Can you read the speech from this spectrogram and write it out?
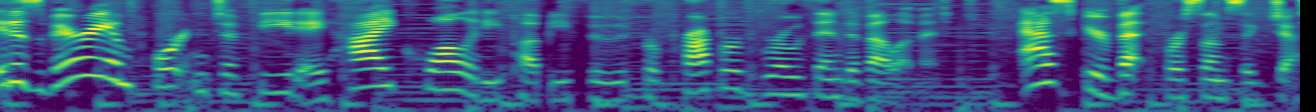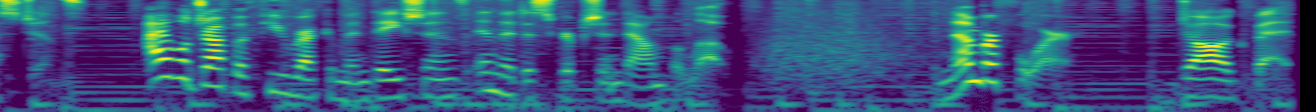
It is very important to feed a high quality puppy food for proper growth and development. Ask your vet for some suggestions. I will drop a few recommendations in the description down below. Number 4. Dog bed.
